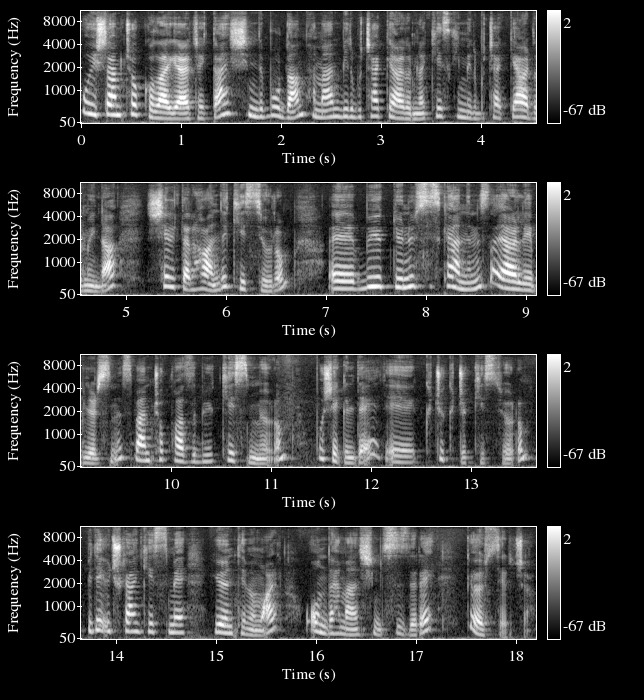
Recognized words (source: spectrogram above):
Bu işlem çok kolay gerçekten. Şimdi buradan hemen bir bıçak yardımıyla, keskin bir bıçak yardımıyla şeritler halinde kesiyorum. Ee, büyüklüğünü siz kendiniz ayarlayabilirsiniz. Ben çok fazla büyük kesmiyorum. Bu şekilde e, küçük küçük kesiyorum. Bir de üçgen kesme yöntemi var. Onu da hemen şimdi sizlere göstereceğim.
